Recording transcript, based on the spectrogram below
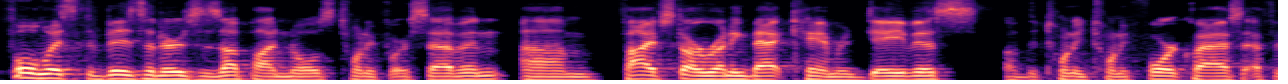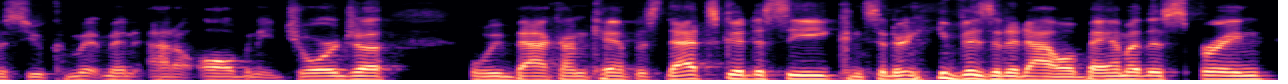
Full list of visitors is up on Noles 24 7. Um, Five star running back Kameron Davis of the 2024 class, FSU commitment out of Albany, Georgia will be back on campus. That's good to see, considering he visited Alabama this spring.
